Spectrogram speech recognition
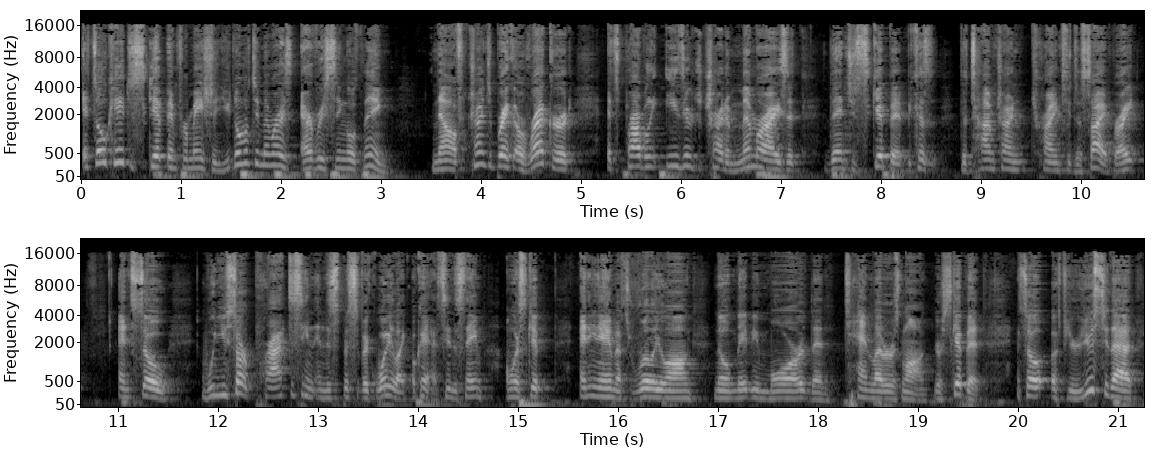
It's okay to skip information. You don't have to memorize every single thing. Now, if you're trying to break a record, it's probably easier to try to memorize it than to skip it because the time trying trying to decide, right? And so when you start practicing in this specific way, like, okay, I see this name, I'm to skip any name that's really long, no, maybe more than 10 letters long. You'll skip it. And so if you're used to that,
